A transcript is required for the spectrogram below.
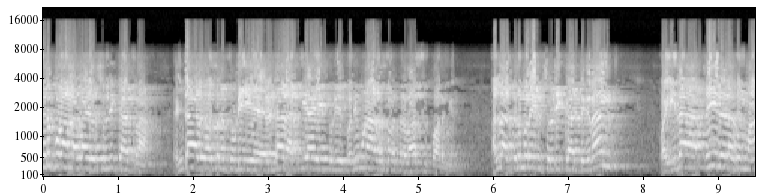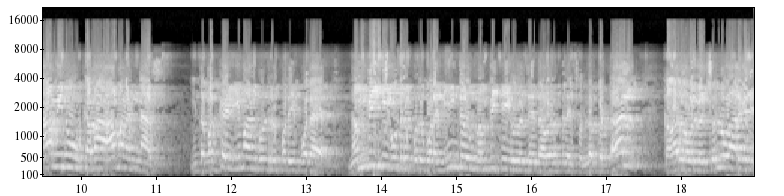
திருக்குறான் நல்லா இதை சொல்லி காட்டுறான். இரண்டாவது வசனத்துடைய இரண்டாவது அத்தியாயத்துடைய பதிமூணாவது வசனத்துல வாசிப்பாருங்க அல்லாஹ் திருமுறையில் சொல்லி காட்டுகிறான் வைதா தீரலகும் ஆமினு கமா ஆமனன் இந்த மக்கள் ஈமான் கொண்டிருப்பதை போல நம்பிக்கை கொண்டிருப்பது போல நீங்களும் நம்பிக்கை கொண்டு இந்த இடத்திலே சொல்லப்பட்டால் கால அவர்கள் சொல்லுவார்கள்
